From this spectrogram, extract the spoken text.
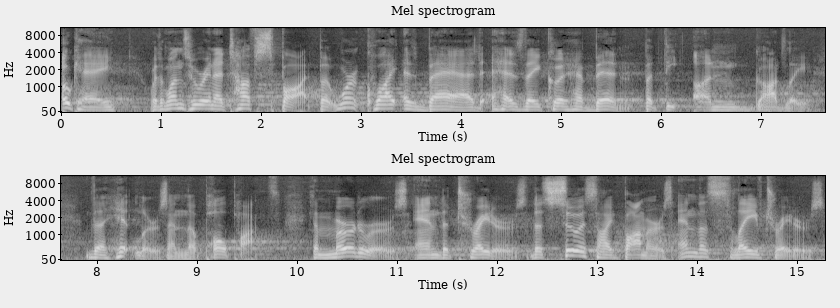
okay, or the ones who were in a tough spot but weren't quite as bad as they could have been, but the ungodly, the Hitlers and the Pol Pots, the murderers and the traitors, the suicide bombers and the slave traders,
